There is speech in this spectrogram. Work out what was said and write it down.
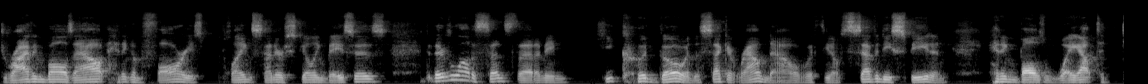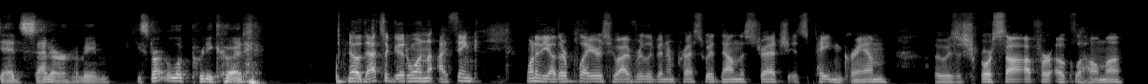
driving balls out, hitting them far. He's playing center, stealing bases. There's a lot of sense that, I mean, he could go in the second round now with, you know, 70 speed and hitting balls way out to dead center. I mean, he's starting to look pretty good. No, that's a good one. I think one of the other players who I've really been impressed with down the stretch is Peyton Graham, who is a shortstop for Oklahoma.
